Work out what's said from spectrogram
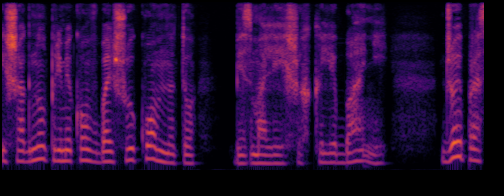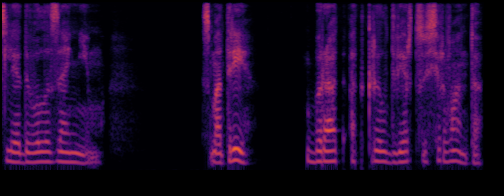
и шагнул прямиком в большую комнату, без малейших колебаний. Джой проследовала за ним. «Смотри», — брат открыл дверцу серванта.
